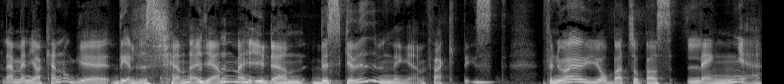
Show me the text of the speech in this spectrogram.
Nej, men jag kan nog eh, delvis känna igen mig i den beskrivningen faktiskt. För nu har jag jobbat så pass länge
